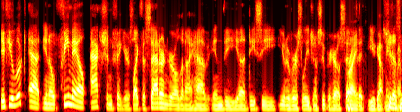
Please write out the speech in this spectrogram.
if you look at you know female action figures like the Saturn girl that I have in the uh, DC Universe Legion of Superheroes set Right. that you got me, she for my doesn't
